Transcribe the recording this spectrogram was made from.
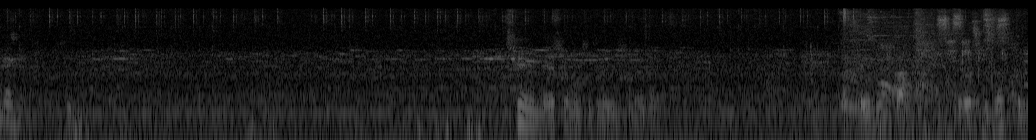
Mas. É muito doente, né? Já fez o tá. Tirou tudo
